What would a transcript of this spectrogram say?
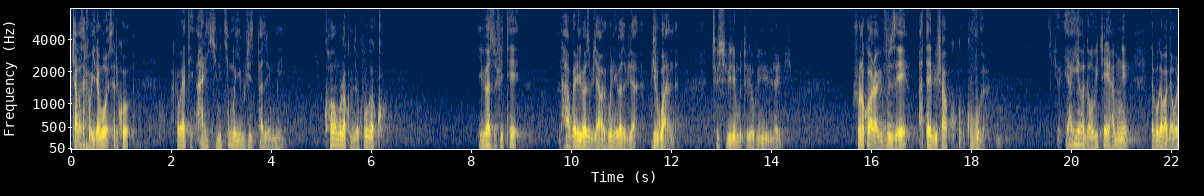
cyangwa se akabagira bose ariko akavuga ati hari ikintu kimwe puzzling me. Kongo urakomeza kuvuga ko ibibazo ufite ntabwo ari ibibazo byawe ahubwo ni ibibazo by'u rwanda. Tubisubiremo turebe ko ibi bintu ari byo. Ushobora kuba warabivuze atari byo ushaka ku- kuvuga. Iyo- abagabo bicaye hamwe ndavuga abagabo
